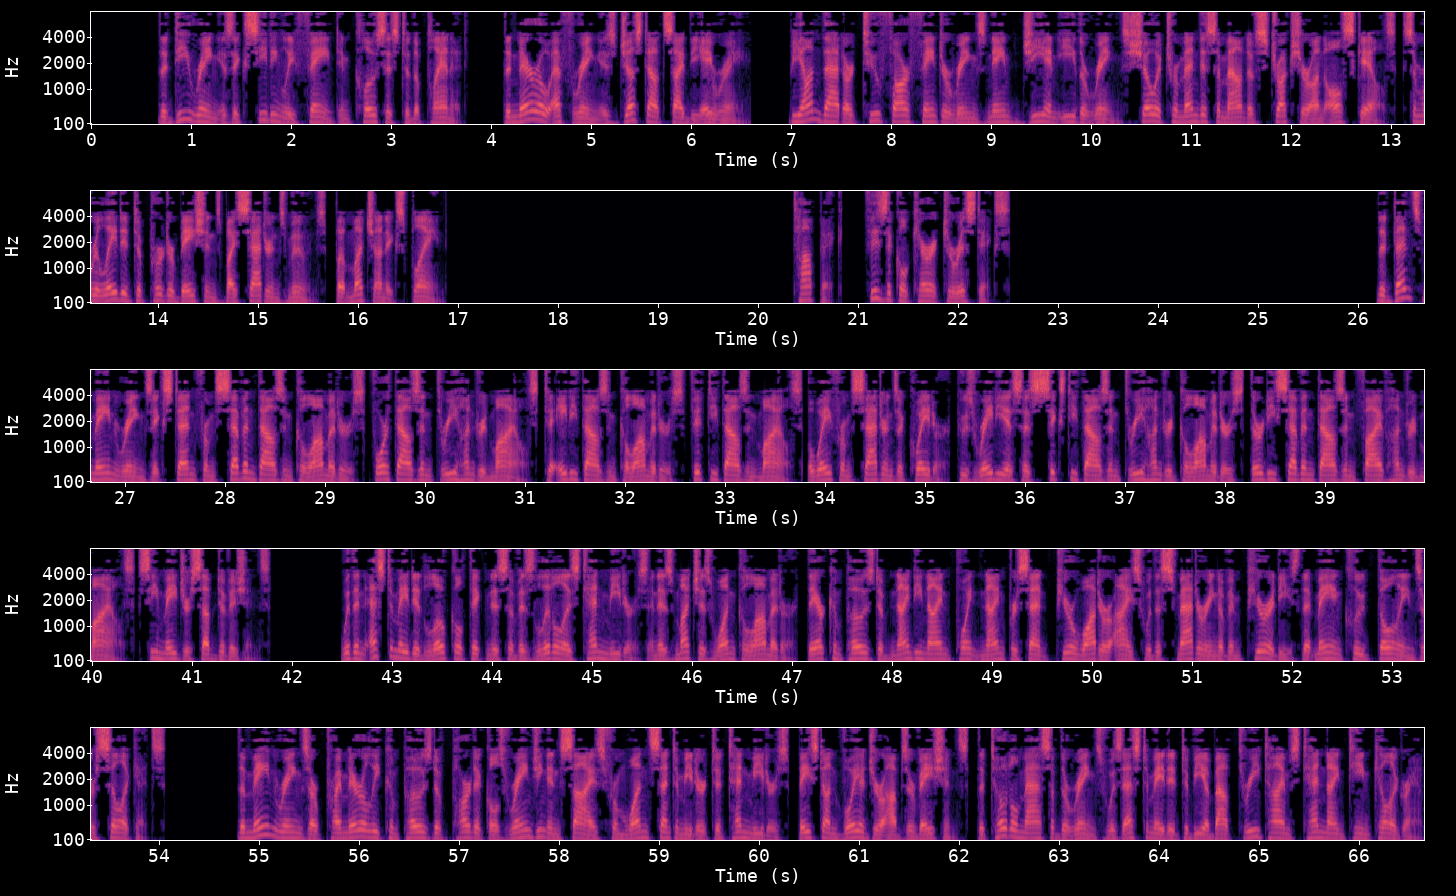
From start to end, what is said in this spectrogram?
The D ring is exceedingly faint and closest to the planet. The narrow F ring is just outside the A ring. Beyond that are two far fainter rings named G and E. The rings show a tremendous amount of structure on all scales, some related to perturbations by Saturn's moons, but much unexplained. Physical characteristics The dense main rings extend from 7,000 kilometers (4,300 miles) to 80,000 kilometers (50,000 miles) away from Saturn's equator, whose radius is 60,300 kilometers (37,500 miles). See major subdivisions. With an estimated local thickness of as little as 10 meters and as much as 1 kilometer, they are composed of 99.9% pure water ice with a smattering of impurities that may include tholins or silicates. The main rings are primarily composed of particles ranging in size from 1 cm to 10 meters. Based on Voyager observations, the total mass of the rings was estimated to be about 3 times 1019 kg.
